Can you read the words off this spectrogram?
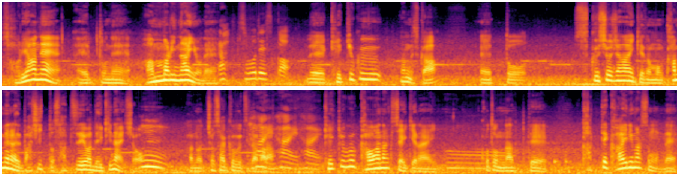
そりゃねえっとねあんまりないよね。あそうですか。で結局なんですか？えっとスクショじゃないけどもカメラでバシッと撮影はできないでしょ、うん。あの著作物だから、はいはいはい。結局買わなくちゃいけないことになって買って帰りますもんね。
